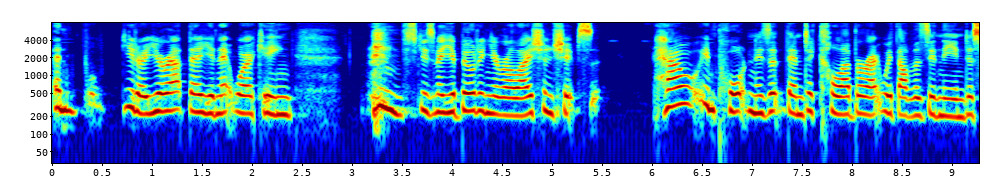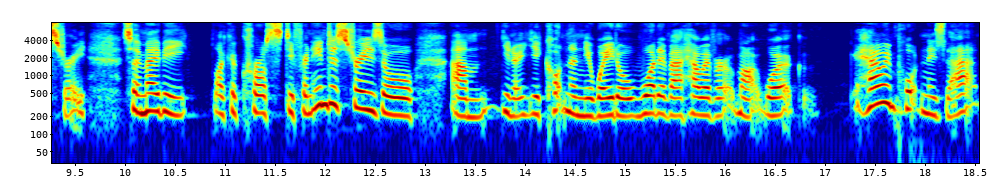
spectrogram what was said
and you know, you're out there, you're networking, excuse me, you're building your relationships. How important is it then to collaborate with others in the industry? So maybe like across different industries or, um, you know, your cotton and your wheat or whatever, however it might work. How important is that?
